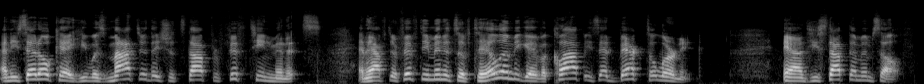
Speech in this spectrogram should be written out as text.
and he said, okay, he was matter, they should stop for 15 minutes. And after 15 minutes of Tehillim, he gave a clap, he said, back to learning. And he stopped them himself.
